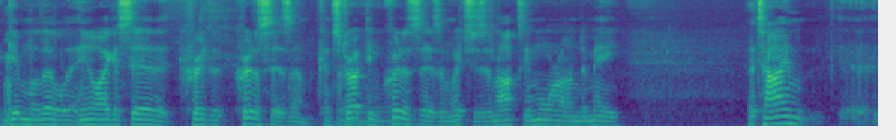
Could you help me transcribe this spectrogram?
give them a little, you know, like I said, crit- criticism, constructive criticism, which is an oxymoron to me. A time, uh,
